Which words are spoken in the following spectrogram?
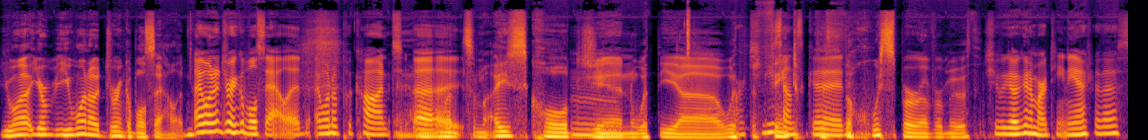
You want your you want a drinkable salad. I want a drinkable salad. I want a piquant. I Uh, want some ice cold mm. gin with the uh with the faint sounds good. The, the whisper of vermouth. should we go get a martini after this?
